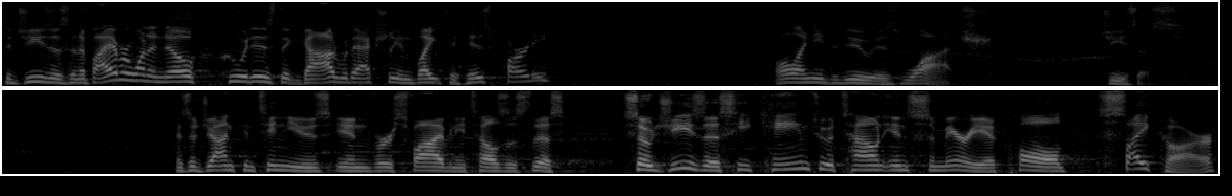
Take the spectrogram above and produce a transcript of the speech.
to Jesus. And if I ever want to know who it is that God would actually invite to his party, all I need to do is watch Jesus. And so John continues in verse 5 and he tells us this So Jesus, he came to a town in Samaria called Sychar,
